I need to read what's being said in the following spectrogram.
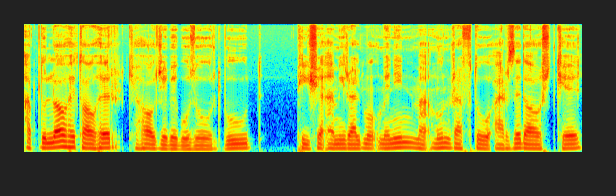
عبد الله طاهر که حاجب بزرگ بود پیش امیر المؤمنین مأمون رفت و عرضه داشت که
